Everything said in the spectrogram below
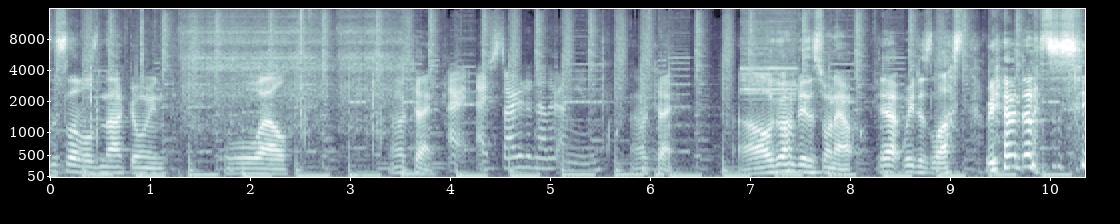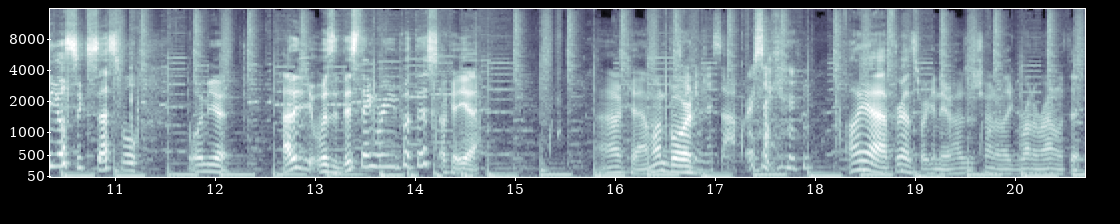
this level is not going well. Okay. Alright, I've started another onion. Okay. I'll go and do this one out. Yeah, we just lost. We haven't done a single successful one yet. How did you? Was it this thing where you put this? Okay, yeah. Okay, I'm on board. Taking this off for a second. Oh yeah, I forgot that's what I can do. I was just trying to like run around with it.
